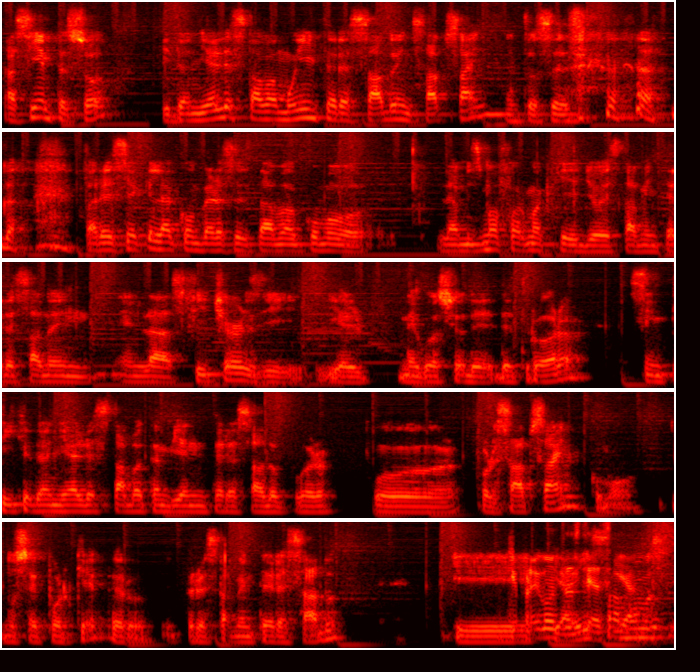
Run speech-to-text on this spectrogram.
Así empezó. Y Daniel estaba muy interesado en Subsign, entonces parecía que la conversa estaba como la misma forma que yo estaba interesado en, en las features y, y, el negocio de, de Truora. Sentí que Daniel estaba también interesado por, por, por Subsign, como no sé por qué, pero, pero estaba interesado. Y, ¿Qué preguntas y te hacíamos?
